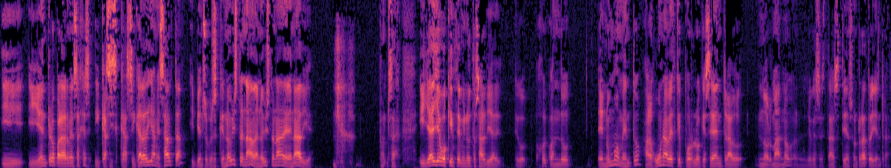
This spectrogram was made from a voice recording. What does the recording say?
Y, y, entro para dar mensajes y casi, casi cada día me salta y pienso, pues es que no he visto nada, no he visto nada de nadie. y ya llevo 15 minutos al día. Digo, cuando en un momento, alguna vez que por lo que sea entrado normal, ¿no? Yo que sé, estás, tienes un rato y entras.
